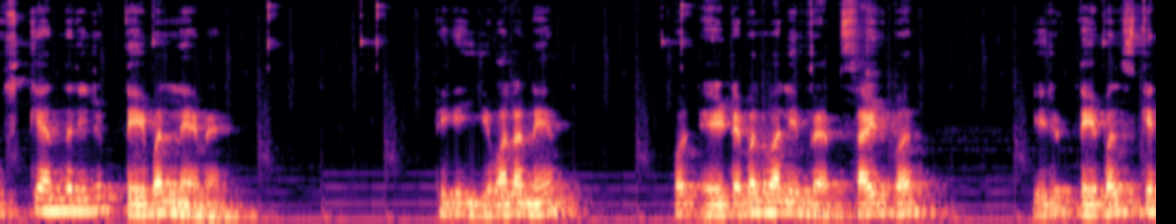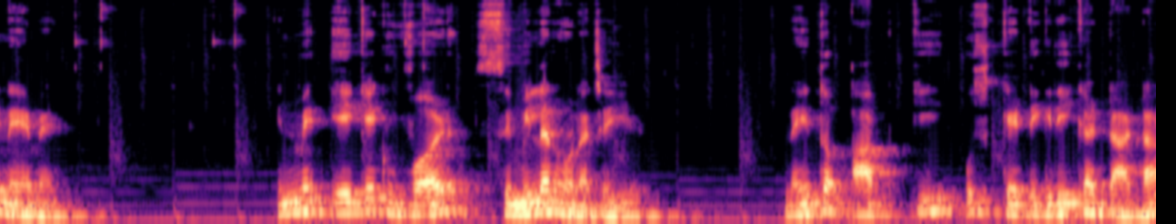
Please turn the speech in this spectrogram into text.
उसके अंदर ये जो टेबल नेम है, ठीक है, ये वाला नेम और एयरटेबल वाली वेबसाइट पर ये जो टेबल्स के नेम है, इनमें एक एक वर्ड सिमिलर होना चाहिए। नहीं तो आपकी उस कैटेगरी का डाटा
